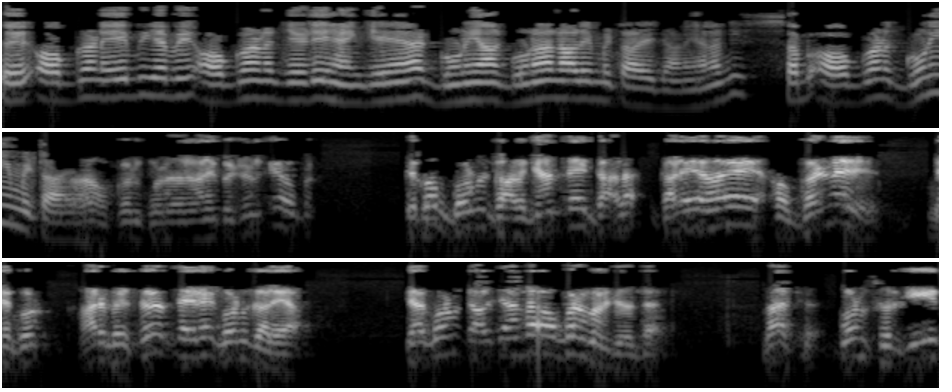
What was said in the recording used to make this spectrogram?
ਤੇ ਔਗਣ ਇਹ ਵੀ ਹੈ ਵੀ ਔਗਣ ਜਿਹੜੇ ਹੈਗੇ ਆ ਗੁਣਿਆਂ ਗੁਣਾ ਨਾਲੇ ਮਿਟਾਏ ਜਾਣੇ ਹਨਾ ਜੀ? ਸਭ ਔਗਣ ਗੁਣੀ ਮਿਟਾਏ। ਔਗਣ ਗੁਣਾਂ ਨਾਲੇ ਮਿਟਣ ਕੇ ਔਗਣ। ਦੇਖੋ ਗੁਣ ਗਲ ਜਾਂਦੇ ਗਲ- ਹੋਏ ਔਗਣ ਨੇ। ਜੇ ਗੁਣ ਹਰ ਵਿਸਰ ਤੇਰੇ ਗੁਣ ਗਲਿਆ। ਜੇ ਗੁਣ ਗਲ ਜਾਂਦਾ ਔਗਣ ਬਣ ਜਾਂਦਾ। ਬਸ ਗੁਣ ਸੁਰਜੀਤ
